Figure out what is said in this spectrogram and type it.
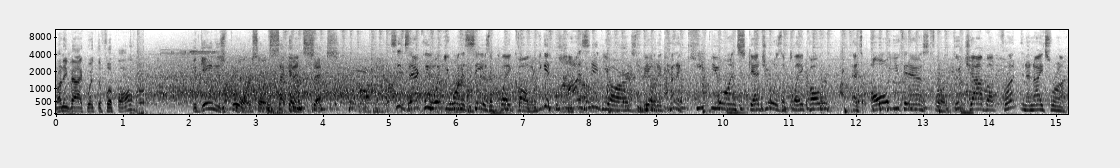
Running back with the football. The gain is four, so it's second and six. That's exactly what you want to see as a play caller. You get positive yards to be able to kind of keep you on schedule as a play caller. That's all you can ask for. Good job up front and a nice run.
